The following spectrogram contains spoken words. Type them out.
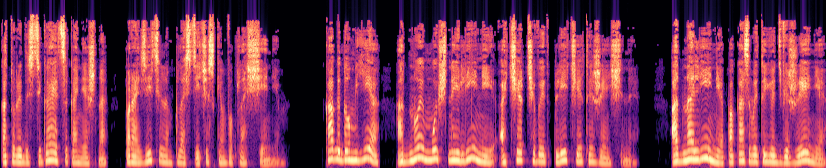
который достигается, конечно, поразительным пластическим воплощением. Как Домье одной мощной линией очерчивает плечи этой женщины. Одна линия показывает ее движение,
